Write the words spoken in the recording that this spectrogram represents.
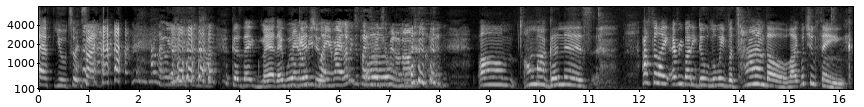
F you too. Sorry. I'm like, oh yeah, Cause they man, they will they don't get be you. playing right. Let me just play some Oh. instrumental. No, I'm just playing. Um, oh my goodness. I feel like everybody do Louis Vuitton though. Like, what you think?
